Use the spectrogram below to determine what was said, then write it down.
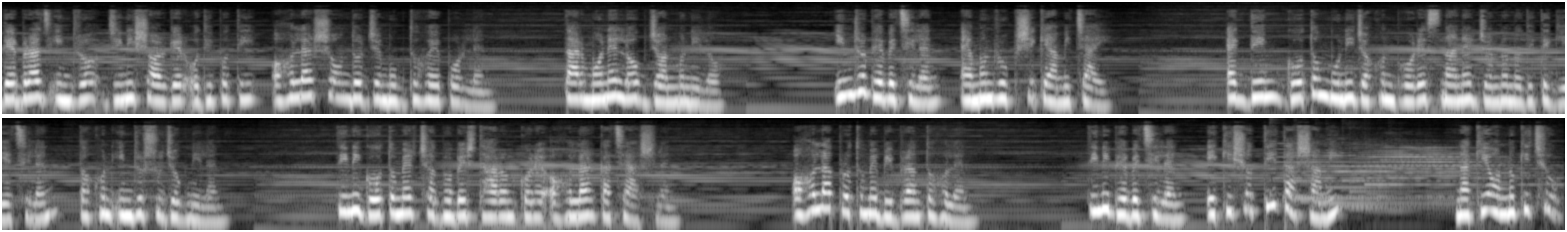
দেবরাজ ইন্দ্র, যিনি স্বর্গের অধিপতি, অহলার সৌন্দর্যে মুগ্ধ হয়ে পড়লেন। তার মনে লোভ জন্ম নিল। ইন্দ্র ভেবেছিলেন, এমন রূপসীকে আমি চাই। একদিন গৌতম মুনি যখন ভোরে স্নানের জন্য নদীতে গিয়েছিলেন, তখন ইন্দ্র সুযোগ নিলেন। তিনি গৌতমের ছদ্মবেশ ধারণ করে অহলার কাছে আসলেন। অহলা প্রথমে বিভ্রান্ত হলেন। তিনি ভেবেছিলেন, এ কি সত্যিই তার স্বামী? নাকি অন্য কিছু?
